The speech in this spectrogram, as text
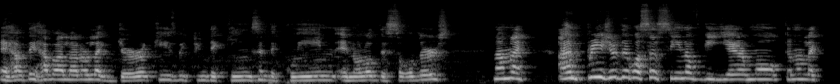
and how they have a lot of like hierarchies between the kings and the queen and all of the soldiers, and I'm like, I'm pretty sure there was a scene of Guillermo kind of like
